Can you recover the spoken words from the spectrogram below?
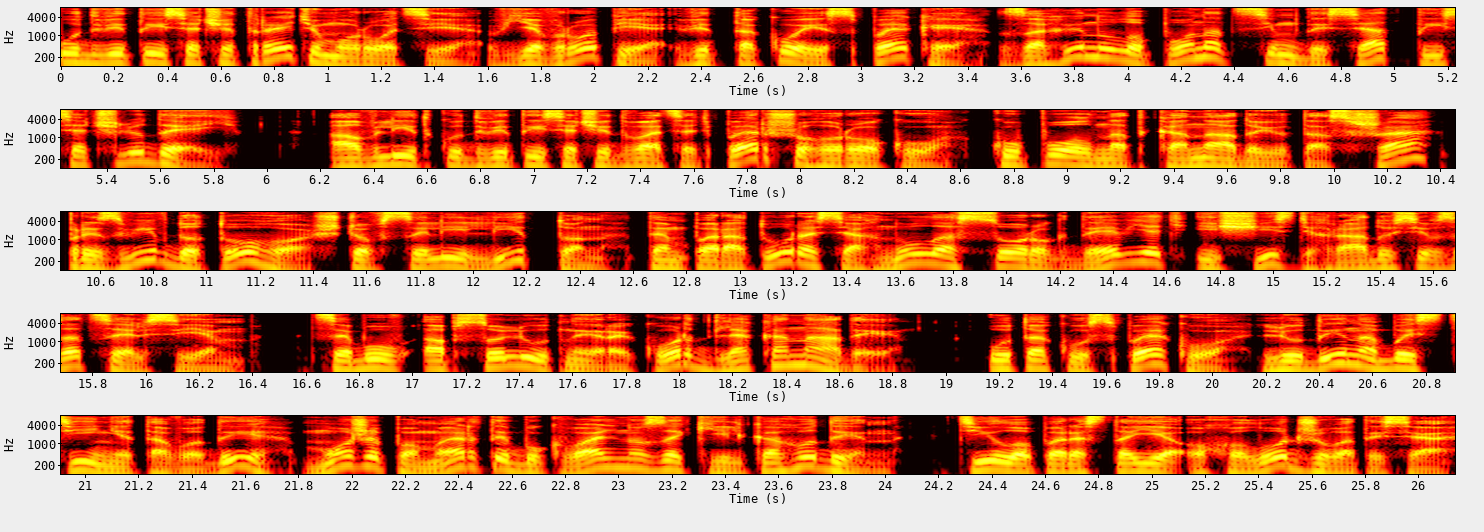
У 2003 році в Європі від такої спеки загинуло понад 70 тисяч людей. А влітку 2021 року купол над Канадою та США призвів до того, що в селі Літтон температура сягнула 49,6 градусів за Цельсієм. Це був абсолютний рекорд для Канади. У таку спеку людина без тіні та води може померти буквально за кілька годин. Тіло перестає охолоджуватися,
